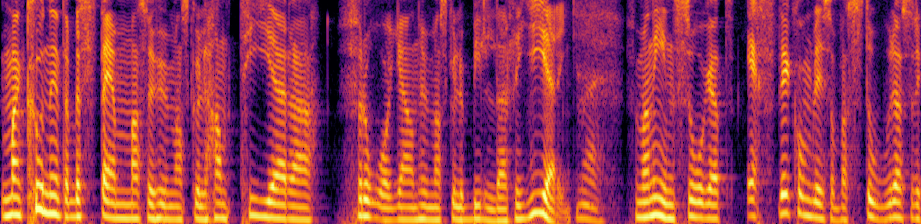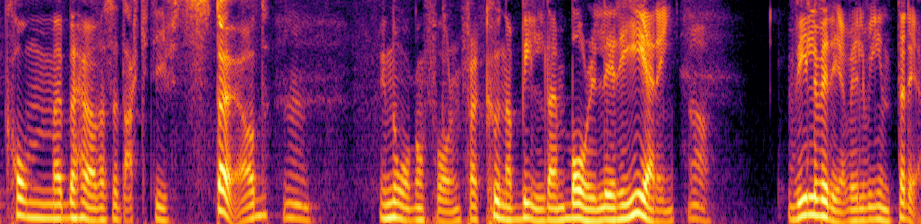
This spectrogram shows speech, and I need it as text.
man kunde inte bestämma sig hur man skulle hantera frågan hur man skulle bilda regering. Nej. För man insåg att SD kommer bli så pass stora så det kommer behövas ett aktivt stöd Mm. i någon form för att kunna bilda en borgerlig regering. Ja. Vill vi det? Vill vi inte det?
